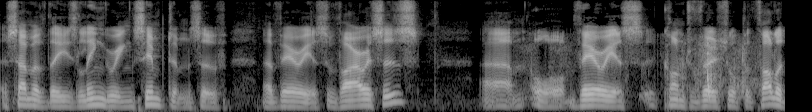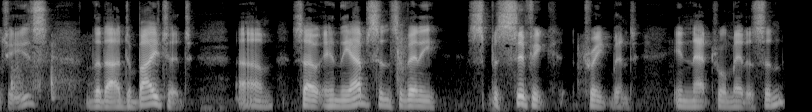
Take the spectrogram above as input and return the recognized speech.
uh, some of these lingering symptoms of, of various viruses um, or various controversial pathologies that are debated. Um, so, in the absence of any specific treatment in natural medicine,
